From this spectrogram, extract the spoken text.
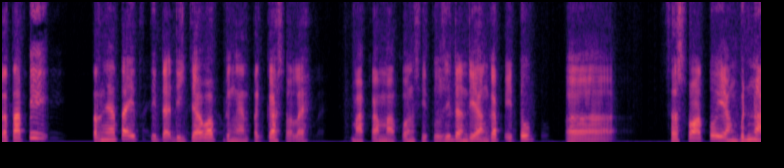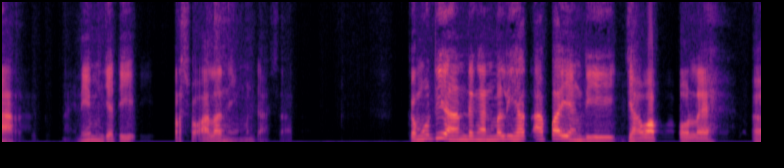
Tetapi ternyata itu tidak dijawab dengan tegas oleh Mahkamah Konstitusi dan dianggap itu e, sesuatu yang benar. Nah, ini menjadi persoalan yang mendasar. Kemudian dengan melihat apa yang dijawab oleh e,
